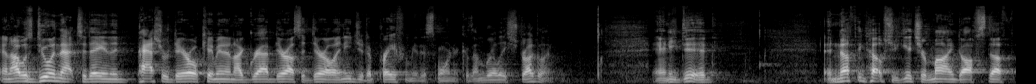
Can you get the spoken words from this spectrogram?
And I was doing that today, and then Pastor Daryl came in, and I grabbed Daryl. I said, Daryl, I need you to pray for me this morning because I'm really struggling. And he did. And nothing helps you get your mind off stuff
